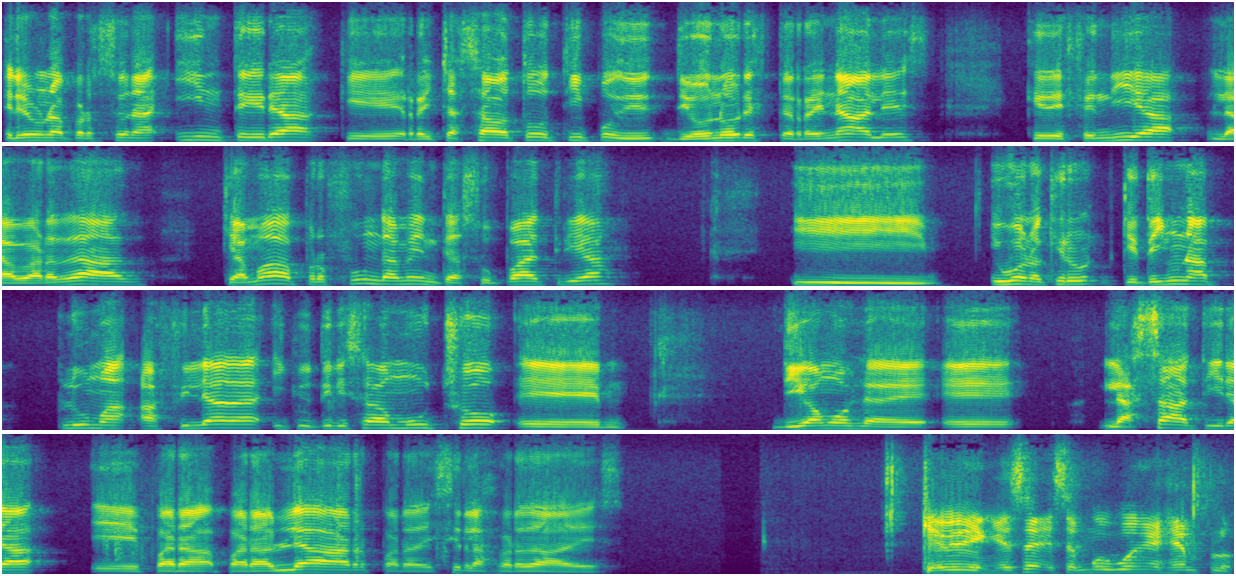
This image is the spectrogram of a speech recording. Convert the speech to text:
Él era una persona íntegra que rechazaba todo tipo de, honores terrenales, que defendía la verdad, que amaba profundamente a su patria y, bueno, que, tenía una pluma afilada y que utilizaba mucho, eh, digamos, la, eh, sátira eh, para, hablar, para decir las verdades. Qué bien, ese, es muy buen ejemplo.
